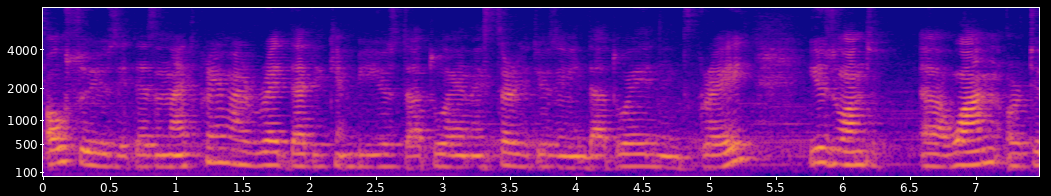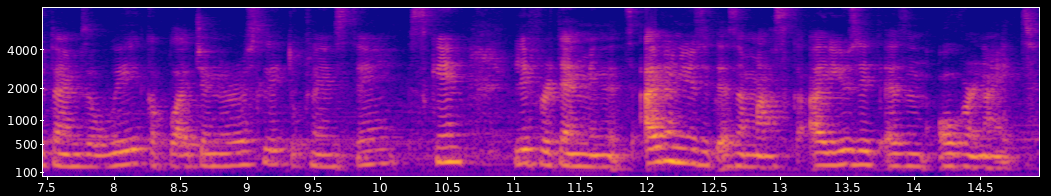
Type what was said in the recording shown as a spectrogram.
also use it as a night cream. I read that it can be used that way and i started using it that way and it's great. Use one to uh, one or two times a week. Apply generously to clean skin. Leave for 10 minutes. I don't use it as a mask. I use it as an overnight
